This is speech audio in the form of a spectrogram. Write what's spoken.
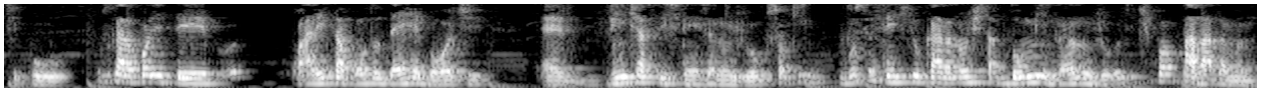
Tipo, os caras podem ter 40 pontos, 10 rebotes, é, 20 assistências no jogo, só que você sente que o cara não está dominando o jogo. Tipo, é uma parada, mano,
